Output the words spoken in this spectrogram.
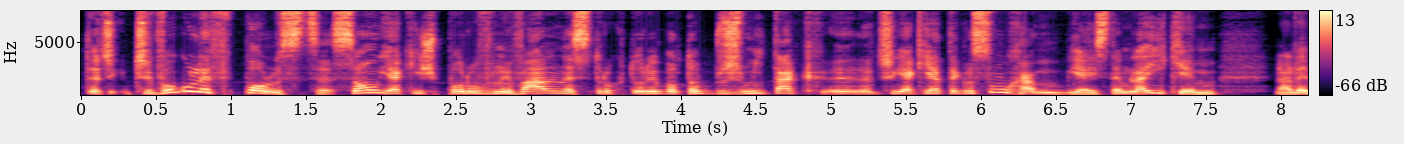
Czy, czy w ogóle w Polsce są jakieś porównywalne struktury, bo to brzmi tak, y, czy jak ja tego słucham, ja jestem laikiem, no ale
